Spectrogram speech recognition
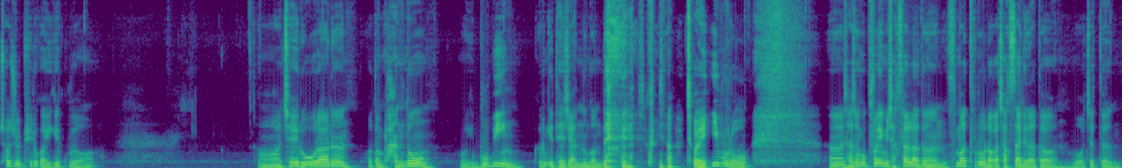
쳐줄 필요가 있겠고요. 어, 제 로라는 어떤 반동, 뭐 무빙 그런 게 되지 않는 건데 그냥 저의 힘으로 어, 자전거 프레임이 작살나던 스마트 로라가 작살이 나던 뭐 어쨌든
